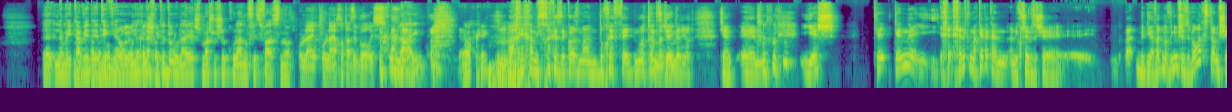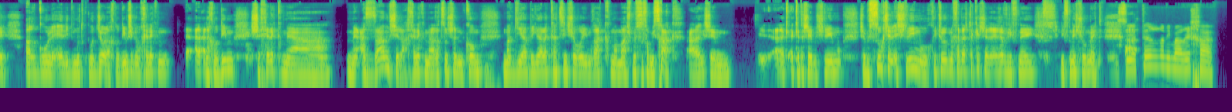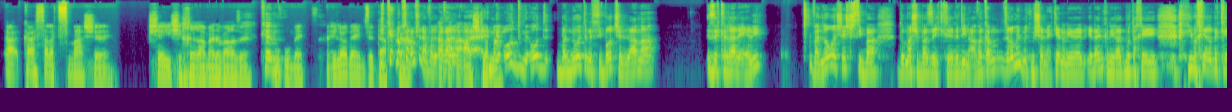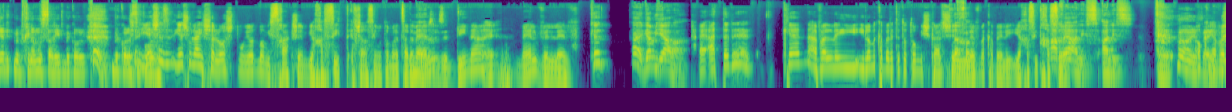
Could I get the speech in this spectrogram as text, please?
אה, למיטב ידיעתי כאילו לכו. תדעו אולי יש משהו שכולנו פספסנו אולי אולי אחותה זה בוריס. אולי אוקיי. אך איך המשחק הזה כל הזמן דוחף אה, דמויות טרנסג'נדריות. כן. אמ, יש כן- כן אה, חלק מהקטע כאן אני חושב זה ש... בדיעבד מבינים שזה לא רק סתם שהרגו לאלי דמות כמו ג'ו אנחנו יודעים שגם חלק אנחנו יודעים שחלק מה מהזעם שלה חלק מהרצון שלה לנקום מגיע בגלל הקאצין שרואים רק ממש בסוף המשחק שהם הקטע שהם השלימו שבסוג של השלימו חידשו מחדש את הקשר ערב לפני לפני שהוא מת זה יותר אני מעריך הכעס על עצמה שכשהיא שחררה מהדבר הזה כן הוא- הוא מת. אני לא יודע אם זה דווקא כן, לא משנה לא משנה אבל ה- אבל ה- ההשלמה. מאוד מאוד בנו את הנסיבות של למה זה קרה לאלי. ואני לא רואה שיש סיבה דומה שבה זה יקרה לדינה אבל כמ, זה לא באמת משנה כן אני עדיין כנראה הדמות הכי עם הכי הרבה קרדיט מבחינה מוסרית בכל כן בכל הסיפור יש, הזה. איזה- יש אולי שלוש דמויות במשחק שהן יחסית אפשר לשים אותן על הצד מל. הטוב זה, זה דינה אה, מל ולב. כן אה, גם יארה אה, אתה יודע כן אבל היא, היא לא מקבלת את אותו משקל שלב נכון. מקבל היא יחסית אה חסר. ואליס אליס אוקיי ואי. אבל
